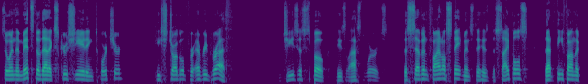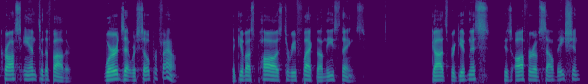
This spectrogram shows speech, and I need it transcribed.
So, in the midst of that excruciating torture, he struggled for every breath. Jesus spoke these last words, the seven final statements to his disciples, that thief on the cross, and to the Father. Words that were so profound that give us pause to reflect on these things God's forgiveness, his offer of salvation,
